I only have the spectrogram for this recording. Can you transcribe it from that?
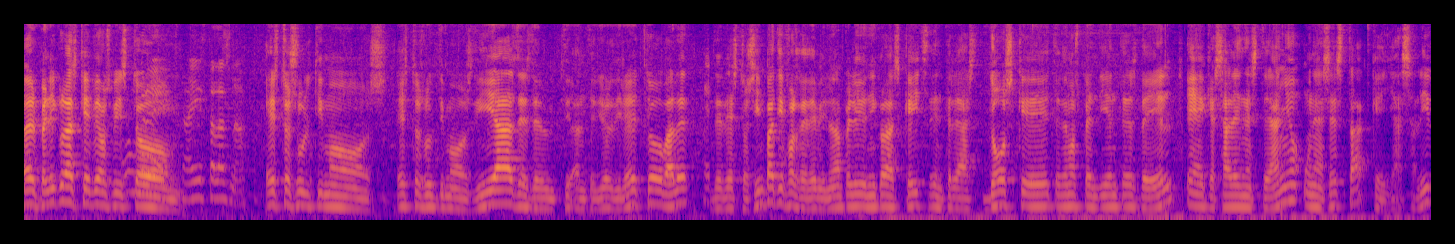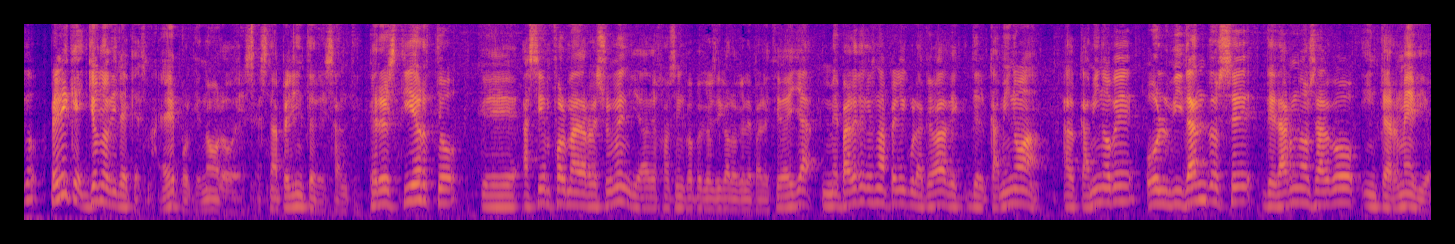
ver, películas que hemos visto Hombre, ahí está la estos últimos estos últimos días, desde el anterior directo, ¿vale? Desde esto, Sympathy for the Devil, una peli de Nicolas Cage, entre las dos que tenemos pendientes de él, eh, que salen este año. Una es esta, que ya ha salido. Peli que yo no diré que es mala, ¿eh? Porque no lo es. Es una peli interesante. Pero es cierto que, así en forma de resumen, ya dejo a Síncope que os diga lo que le pareció a ella, me parece que es una película que va de- del camino A al camino B, olvidándose de darnos algo intermedio.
